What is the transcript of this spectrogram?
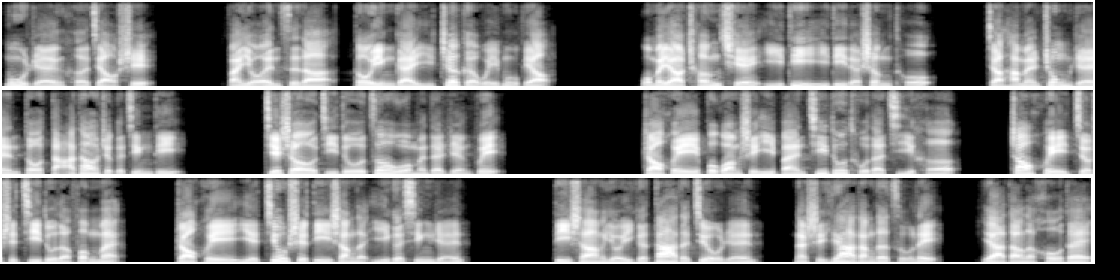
牧人和教师，凡有恩赐的，都应该以这个为目标。我们要成全一地一地的圣徒，叫他们众人都达到这个境地，接受基督做我们的人位。召会不光是一般基督徒的集合。召会就是基督的丰脉，召会也就是地上的一个新人。地上有一个大的旧人，那是亚当的族类，亚当的后代。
